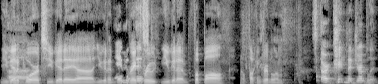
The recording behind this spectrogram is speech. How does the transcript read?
You get a Uh, quartz, you get a uh, you get a Amethyst. grapefruit, you get a football. I'll fucking dribble them. Start getting the dribbling.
